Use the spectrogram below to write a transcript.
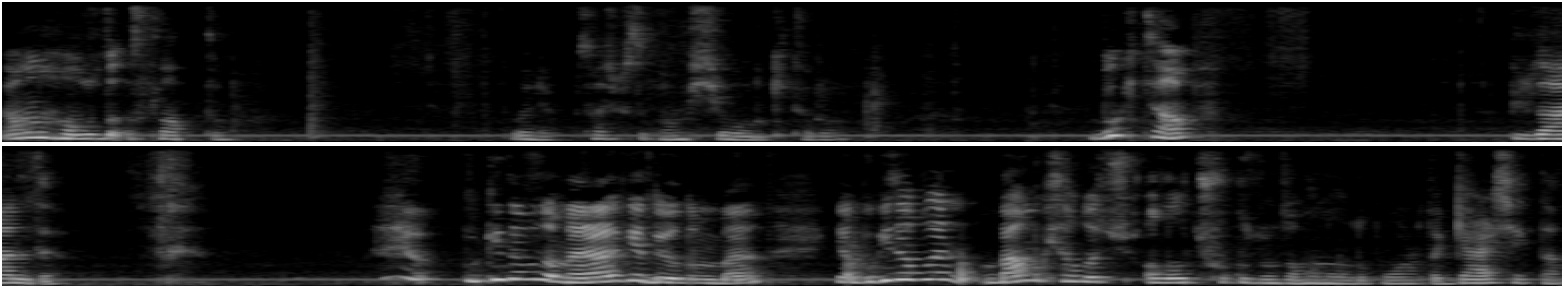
Ben bunu havuzda ıslattım. Böyle saçma sapan bir şey oldu kitaba. Bu kitap güzeldi. bu kitabı da merak ediyordum ben. Ya bu kitapların ben bu kitapları alalı çok uzun zaman oldu bu arada gerçekten.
